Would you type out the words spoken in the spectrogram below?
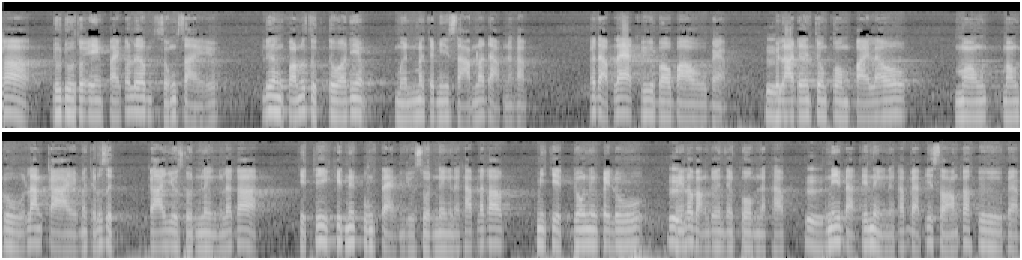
ก็ดูดูตัวเองไปก็เริ่มสงสัยเรื่องความรู้สึกตัวเนี่ย เหมือนมันจะมีสามระดับนะครับ ระดับแรกคือเบาๆแบบอืมเวลาเดินจงกรมไปแล้วมองมองดูร่างกาย มันจะรู้สึกกายอยู่ส่วนหนึ่ง แล้วก็จิตที่คิดนึกปรุงแต่งอยู่ส่วนหนึ่งนะครับ แล้วก็มีจิตดวงหนึ่งไปรู้อืมในระหว่างเดินจงกรมนะครับอืมอันนี้แบบที่หนึ่งนะครับ แบบที่สองก็คือแบบ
